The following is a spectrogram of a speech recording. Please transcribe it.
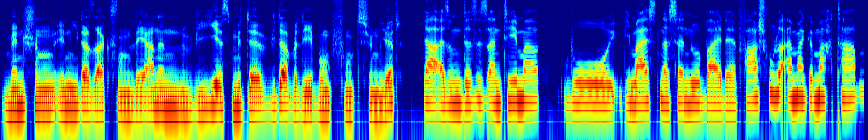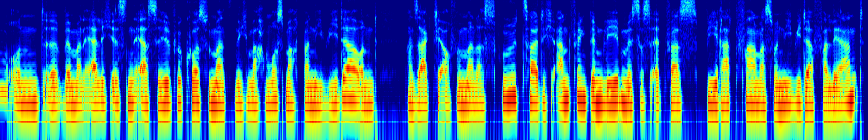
Menschen in Niedersachsen lernen, wie es mit der Wiederbelebung funktioniert? Ja, also das ist ein Thema, wo die meisten das ja nur bei der Fahrschule einmal gemacht haben. Und äh, wenn man ehrlich ist, ein Erste-Hilfe-Kurs, wenn man es nicht machen muss, macht man nie wieder. Und man sagt ja auch, wenn man das frühzeitig anfängt im Leben, ist das etwas wie Radfahren, was man nie wieder verlernt.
